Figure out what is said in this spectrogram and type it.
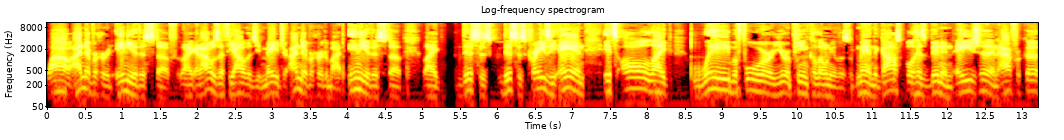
wow, I never heard any of this stuff. Like, and I was a theology major. I never heard about any of this stuff. Like, this is this is crazy. And it's all like way before european colonialism. Man the gospel has been in asia and africa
